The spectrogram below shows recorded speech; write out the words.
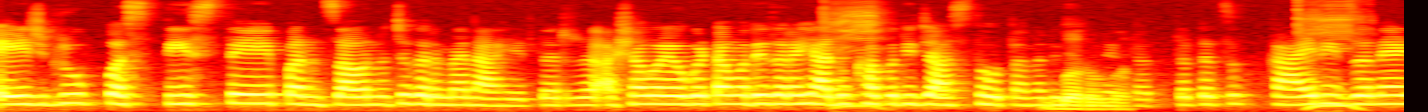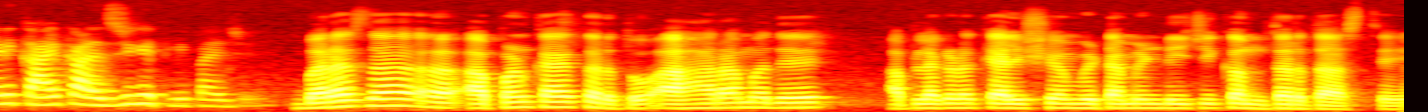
एज ग्रुप पस्तीस ते पंचावन्नच्या दरम्यान आहे तर अशा वयोगटामध्ये जरा ह्या दुखापती जास्त होताना दिसून. येतात तर त्याचं काय रिझन आहे आणि काय काळजी घेतली पाहिजे बऱ्याचदा आपण काय करतो आहारामध्ये आपल्याकडे कॅल्शियम व्हिटॅमिन डी ची कमतरता असते.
